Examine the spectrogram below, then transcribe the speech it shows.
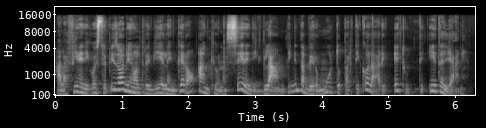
Alla fine di questo episodio inoltre vi elencherò anche una serie di glamping davvero molto particolari e tutti italiani.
